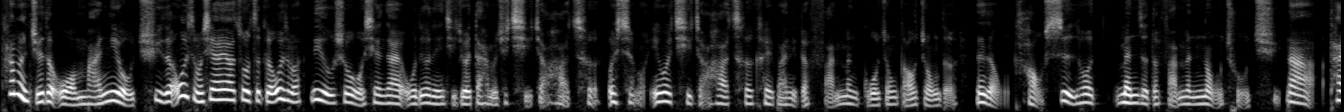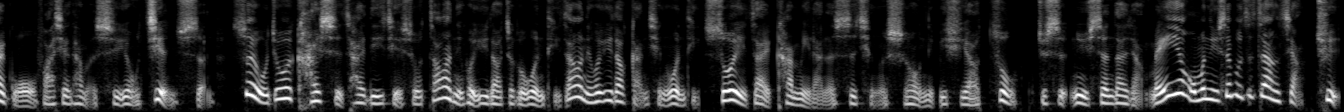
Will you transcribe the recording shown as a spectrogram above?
他们觉得我蛮有趣的。为什么现在要做这个？为什么？例如说，我现在五六年级就会带他们去骑脚踏车，为什么？因为骑脚踏车可以把你的烦闷国中、高中的那种考试或闷着的烦闷弄出去。那泰国我发现他们是用健身，所以我就会开始才理解说，早晚你会遇到这个问题，早晚你会遇到感情问题，所以在看米兰的事情的时候，你必须要。要做，就是女生在讲，没有，我们女生不是这样讲，去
